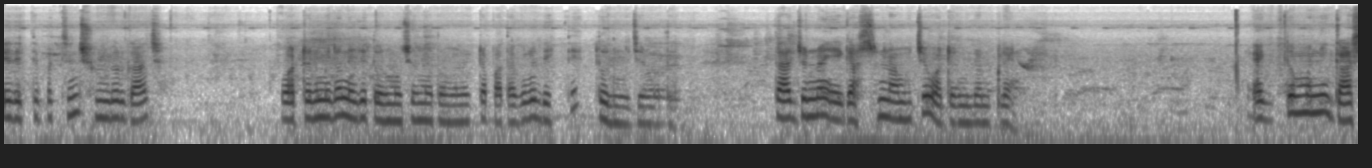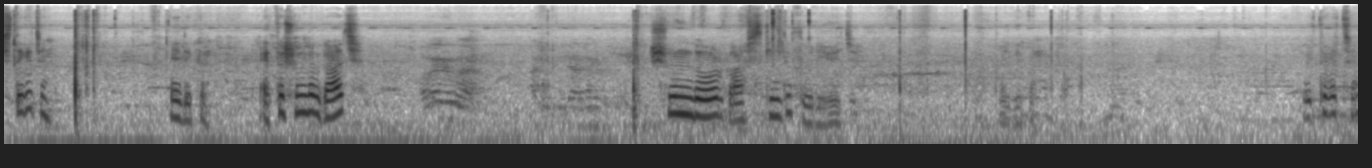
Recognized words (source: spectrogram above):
এই দেখতে পাচ্ছেন সুন্দর গাছ। ওয়াটারমেলন এই যে তরমুজের মতো অনেকটা পাতাগুলো দেখতে তরমুজের মতো। তার জন্য এই গাছটার নাম হচ্ছে ওয়াটারমেলন প্ল্যান্ট একদম মানে গাছ দেখেছেন? এই দেখুন, এত সুন্দর গাছ। সুন্দর গাছ কিন্তু তৈরি হয়েছে। দেখতে পাচ্ছেন?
